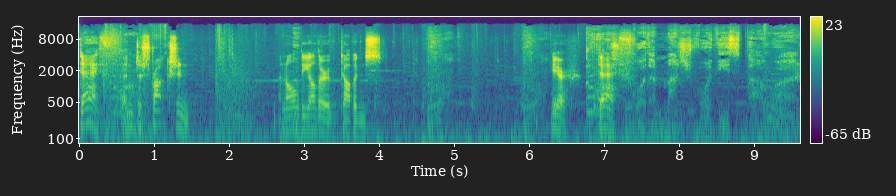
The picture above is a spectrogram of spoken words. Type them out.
Death and destruction! And all the other gubbins. Here, death. More than much for this power.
